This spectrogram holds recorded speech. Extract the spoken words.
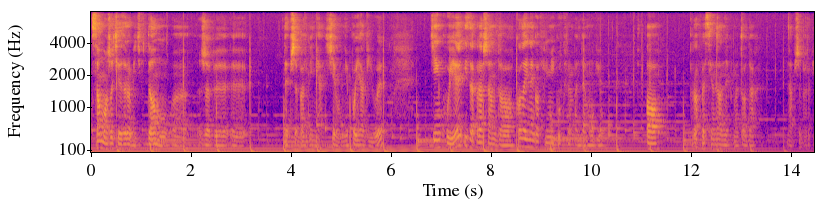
co możecie zrobić w domu, żeby te przebarwienia się nie pojawiły. Dziękuję i zapraszam do kolejnego filmiku, w którym będę mówił o profesjonalnych metodach na przebarwienie.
